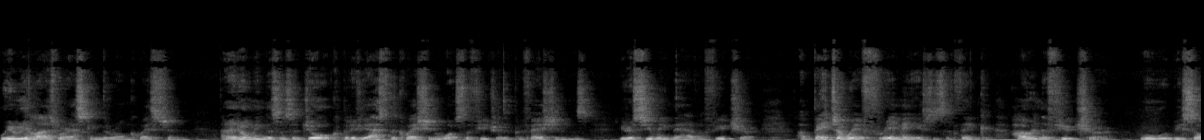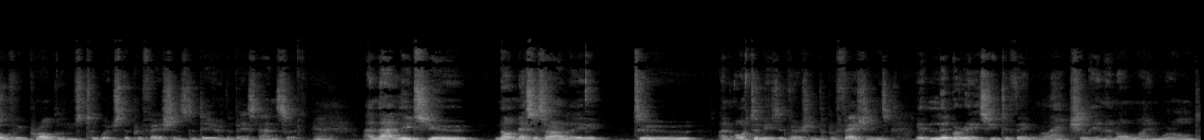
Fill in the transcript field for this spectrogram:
We realize we're asking the wrong question. And I don't mean this as a joke, but if you ask the question, what's the future of the professions, you're assuming they have a future. A better way of framing it is to think, how in the future will we be solving problems to which the professions today are the best answer? Yeah. And that leads you not necessarily to an automated version of the professions, it liberates you to think, well, actually, in an online world,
